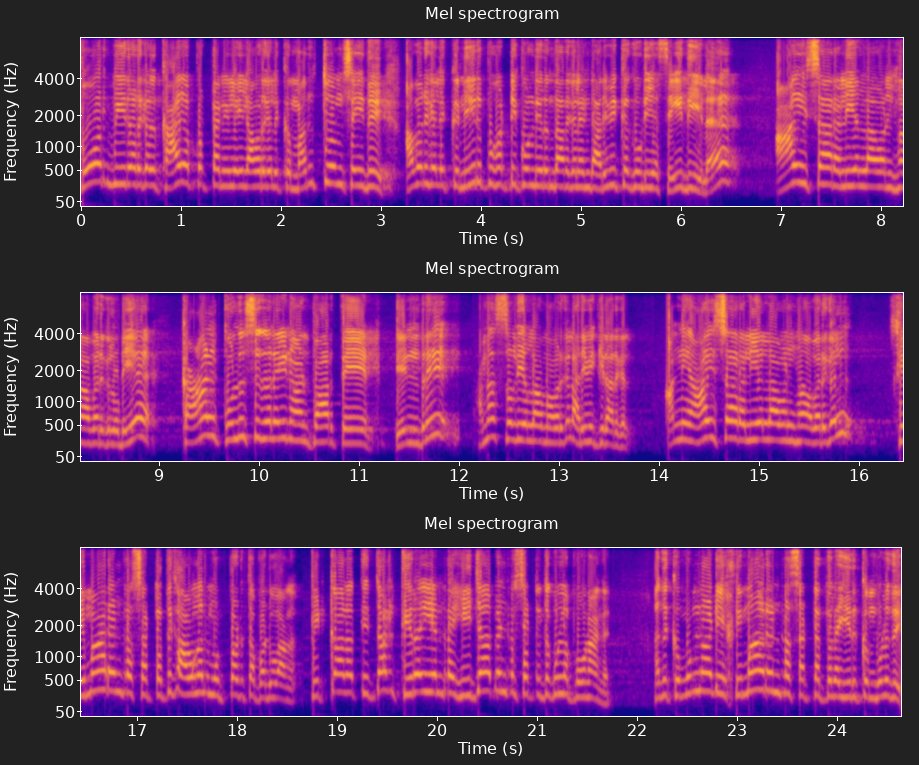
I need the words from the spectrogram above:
போர் வீரர்கள் காயப்பட்ட நிலையில் அவர்களுக்கு மருத்துவம் செய்து அவர்களுக்கு நீர் புகட்டி கொண்டிருந்தார்கள் என்று அறிவிக்கக்கூடிய செய்தியில ஆயிஷார் அலி அன்ஹா அவர்களுடைய கால் கொலுசுகளை நான் பார்த்தேன் என்று அனஸ் ரலியல்லாஹு அவர்கள் அறிவிக்கிறார்கள். அன்னை ஆயிஷார் அலி அன்ஹா அவர்கள் ஹிமார் என்ற சட்டத்துக்கு அவங்களும் உட்படுத்தப்படுவாங்க. பிற்காலத்தில் தான் திரை என்ற ஹிஜாப் என்ற சட்டத்துக்குள்ள போனாங்க. அதுக்கு முன்னாடி ஹிமார் என்ற சட்டத்துல இருக்கும் பொழுது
